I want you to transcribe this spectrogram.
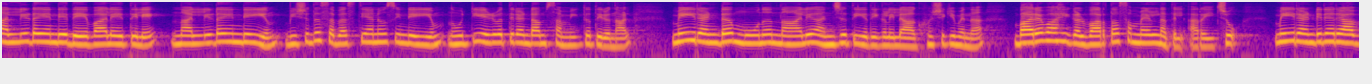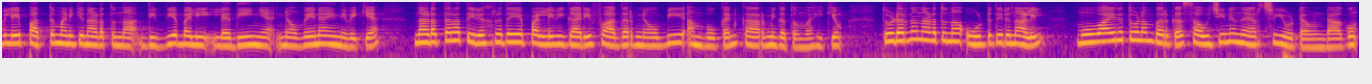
നല്ലിടയന്റെ ദേവാലയത്തിലെ നല്ലിടയന്റെയും വിശുദ്ധ സെബസ്ത്യാനോസിന്റെയും നൂറ്റി എഴുപത്തിരണ്ടാം സംയുക്ത തിരുനാൾ മെയ് രണ്ട് മൂന്ന് നാല് അഞ്ച് തീയതികളിൽ ആഘോഷിക്കുമെന്ന് ഭാരവാഹികൾ വാർത്താസമ്മേളനത്തിൽ അറിയിച്ചു. മെയ് രണ്ടിന് രാവിലെ പത്ത് മണിക്ക് നടത്തുന്ന ദിവ്യബലി ലതീഞ്ഞ് നൊവേന എന്നിവയ്ക്ക് നടത്തറ തിരുഹൃദയ പള്ളി വികാരി ഫാദർ നോബി അമ്പൂക്കൻ കാർമ്മികത്വം വഹിക്കും. തുടർന്ന് നടത്തുന്ന ഊട്ടുതിരുനാളിൽ മൂവായിരത്തോളം പേർക്ക് സൗജന്യ നേർച്ചയൂട്ട് ഉണ്ടാകും.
